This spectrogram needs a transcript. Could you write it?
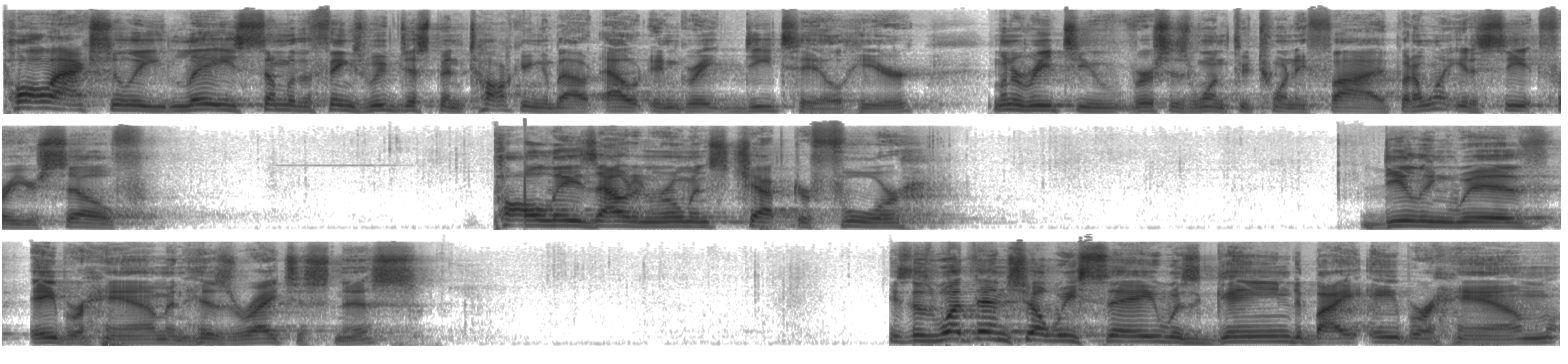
Paul actually lays some of the things we've just been talking about out in great detail here. I'm going to read to you verses 1 through 25, but I want you to see it for yourself. Paul lays out in Romans chapter 4, dealing with Abraham and his righteousness. He says, What then shall we say was gained by Abraham,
